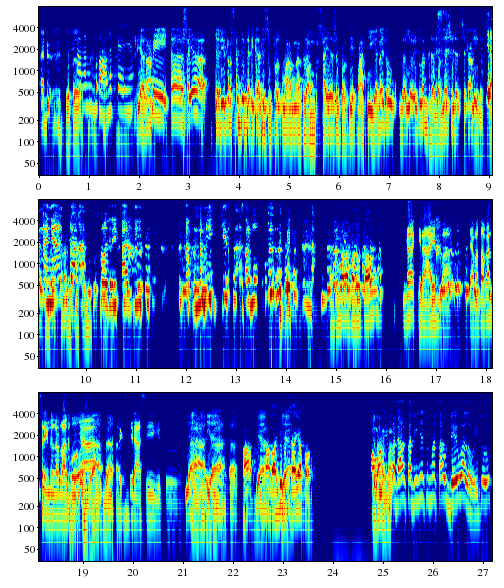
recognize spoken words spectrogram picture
Aduh, gitu. Kangen banget kayaknya. Ya, tapi eh, saya jadi tersanjung ketika disebut warna drum saya seperti padi karena itu Yoyo itu kan drummernya sulit sekali loh. Ya, Saya nggak ngikutin. Kalau jadi padi, nggak pernah mikir asal mukul. Saya malah baru tahu Enggak, kirain, Pak. Siapa tahu kan sering denger Oh, lagunya, enggak, enggak. terinspirasi gitu. Ya, ya. eh, Pak Ya, Pak Wahyu ya. percaya po. Pak Silakan, Wahyu Pak. padahal tadinya cuma tahu Dewa loh. Itu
